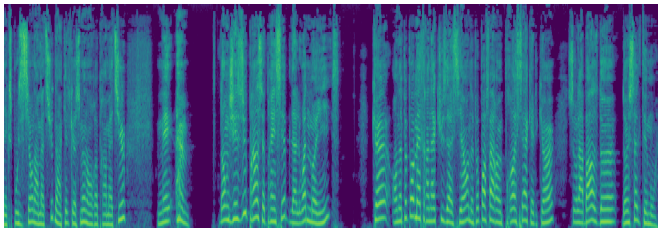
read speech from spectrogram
exposition dans Matthieu. Dans quelques semaines, on reprend Matthieu. Mais Donc Jésus prend ce principe de la loi de Moïse qu'on ne peut pas mettre en accusation, on ne peut pas faire un procès à quelqu'un sur la base d'un seul témoin.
